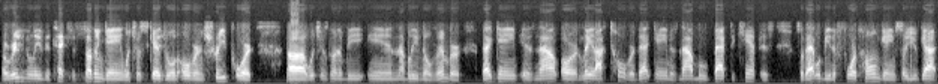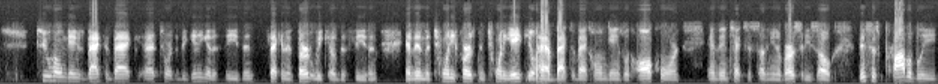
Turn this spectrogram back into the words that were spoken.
Originally, the Texas Southern game, which was scheduled over in Shreveport, uh, which is going to be in, I believe, November. That game is now, or late October. That game is now moved back to campus, so that would be the fourth home game. So you've got two home games back to back uh, toward the beginning of the season, second and third week of the season, and then the 21st and 28th you'll have back to back home games with Alcorn and then Texas Southern University. So this is probably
